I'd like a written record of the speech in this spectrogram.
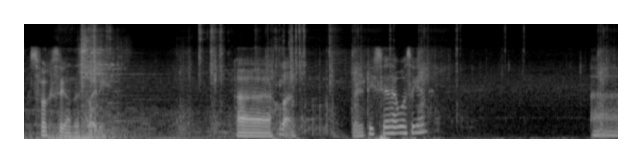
Let's focusing on this lady. Uh, hold on. Where did he say that was again? Uh,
